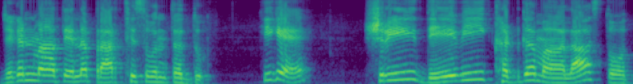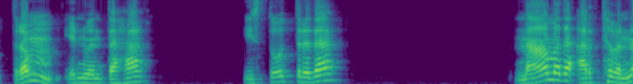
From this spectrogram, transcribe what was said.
ಜಗನ್ಮಾತೆಯನ್ನು ಪ್ರಾರ್ಥಿಸುವಂಥದ್ದು. ಹೀಗೆ ಶ್ರೀ ದೇವಿ ಖಡ್ಗಮಾಲಾ ಸ್ತೋತ್ರಂ ಎನ್ನುವಂತಹ ಈ ಸ್ತೋತ್ರದ ನಾಮದ ಅರ್ಥವನ್ನ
